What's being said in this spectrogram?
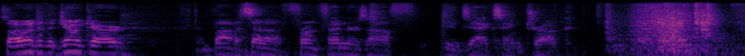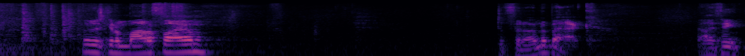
So I went to the junkyard and bought a set of front fenders off the exact same truck. I'm just gonna modify them to fit on the back. I think,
